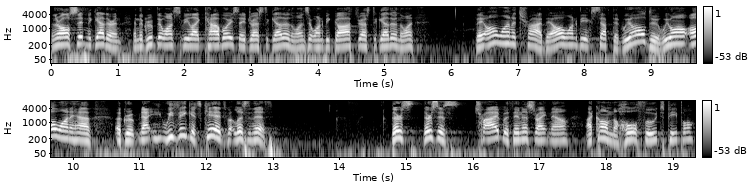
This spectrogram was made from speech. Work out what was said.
And they're all sitting together, and, and the group that wants to be like cowboys, they dress together. The ones that want to be goth dress together, and the one they all want a tribe. They all want to be accepted. We all do. We all, all want to have a group. Now, we think it's kids, but listen to this. There's, there's this tribe within us right now. I call them the Whole Foods people.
